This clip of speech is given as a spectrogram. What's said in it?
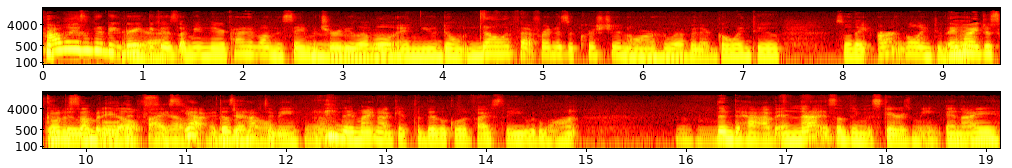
probably isn't going to be great Yeah. because i mean they're kind of on the same maturity level Mhm. and you don't know if that friend is a christian or Mhm. whoever they're going to so they aren't going to They might just go to somebody else. advice. Yeah, yeah it doesn't have to be Yeah. they might not get the biblical advice that you would want Mhm. them to have and that is something that scares me and i Mhm.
